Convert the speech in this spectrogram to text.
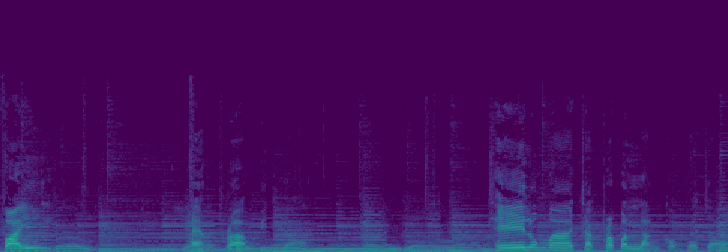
ไฟแห่งพระวิญญาณเทลงมาจากพระบัลลังก์ของพระเจ้า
